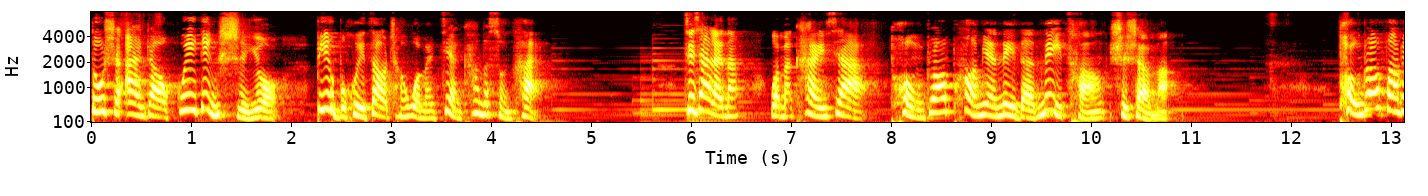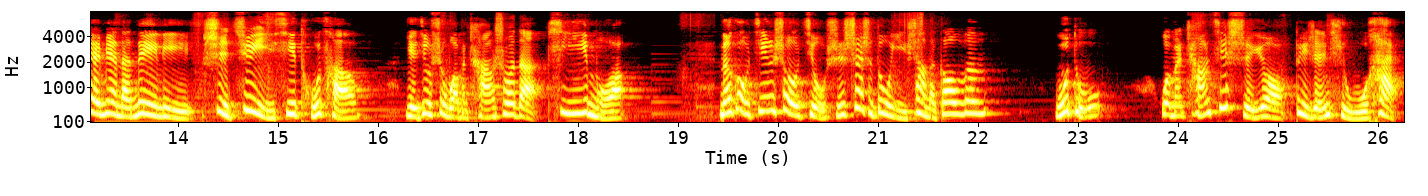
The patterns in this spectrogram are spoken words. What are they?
都是按照规定使用，并不会造成我们健康的损害。接下来呢，我们看一下桶装泡面内的内层是什么。桶装方便面的内里是聚乙烯涂层，也就是我们常说的 PE 膜。能够经受九十摄氏度以上的高温，无毒，我们长期使用对人体无害，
